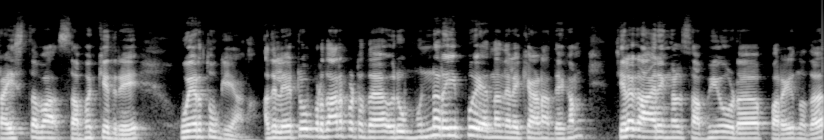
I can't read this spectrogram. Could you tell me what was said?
ക്രൈസ്തവ സഭയ്ക്കെതിരെ ഉയർത്തുകയാണ്. അതിൽ ഏറ്റവും പ്രധാനപ്പെട്ടത് ഒരു മുന്നറിയിപ്പ് എന്ന നിലയ്ക്കാണ് അദ്ദേഹം ചില കാര്യങ്ങൾ സഭയോട് പറയുന്നത്.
